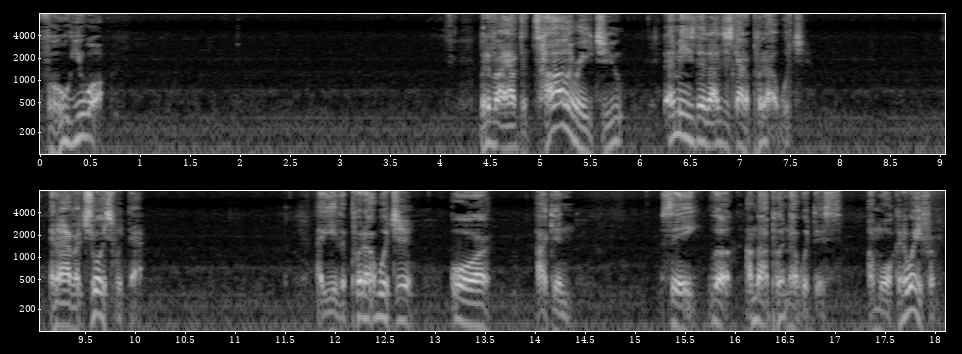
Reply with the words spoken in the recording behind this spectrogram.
for who you are. But if I have to tolerate you, that means that I just got to put up with you. And I have a choice with that. I either put up with you or I can say, look, I'm not putting up with this. I'm walking away from it.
